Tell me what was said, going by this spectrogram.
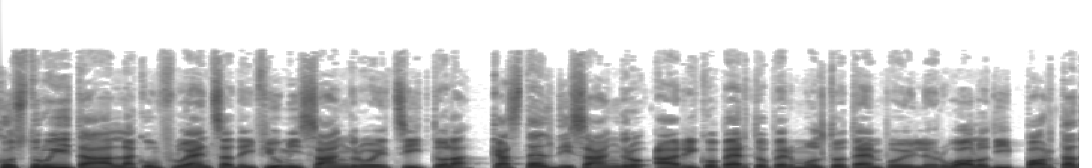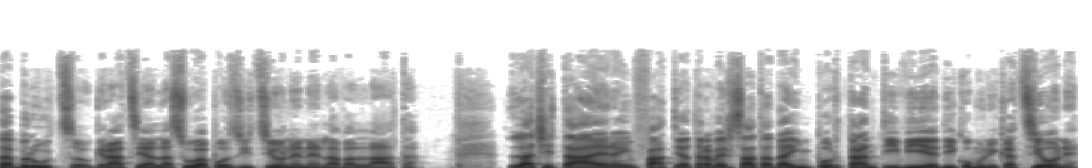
Costruita alla confluenza dei fiumi Sangro e Zittola, Castel di Sangro ha ricoperto per molto tempo il ruolo di Porta d'Abruzzo grazie alla sua posizione nella vallata. La città era infatti attraversata da importanti vie di comunicazione,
